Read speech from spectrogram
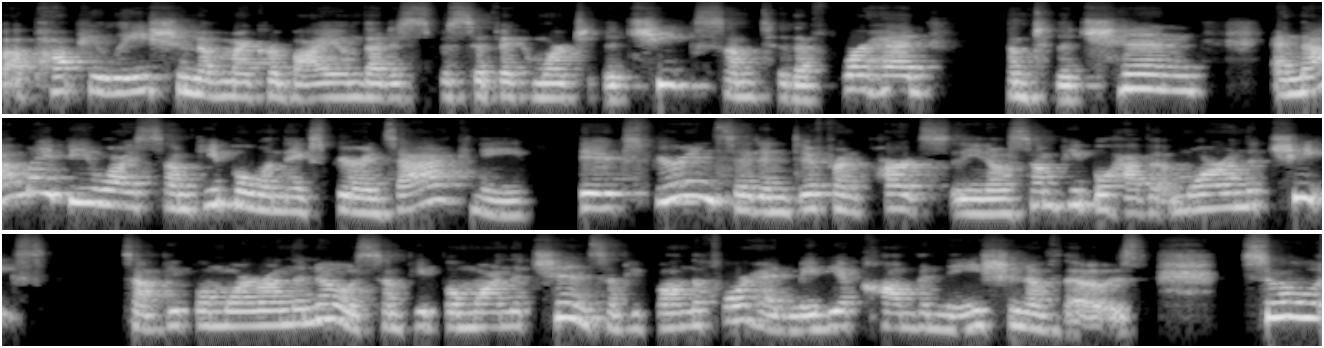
a population of microbiome that is specific more to the cheeks, some to the forehead, some to the chin. And that might be why some people, when they experience acne, they experience it in different parts. You know, some people have it more on the cheeks, some people more on the nose, some people more on the chin, some people on the forehead, maybe a combination of those. So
